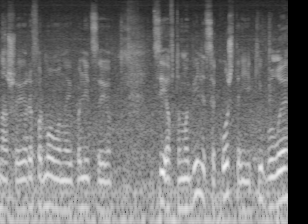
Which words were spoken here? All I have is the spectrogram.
нашою реформованою поліцією ці автомобілі. Це кошти, які були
